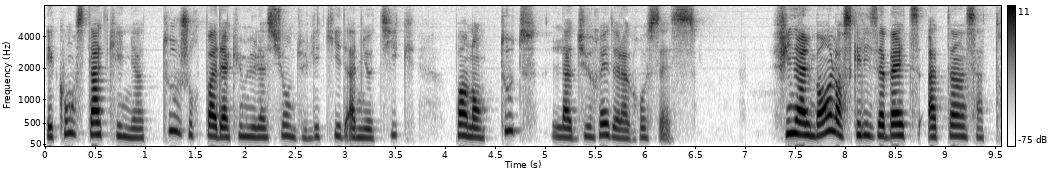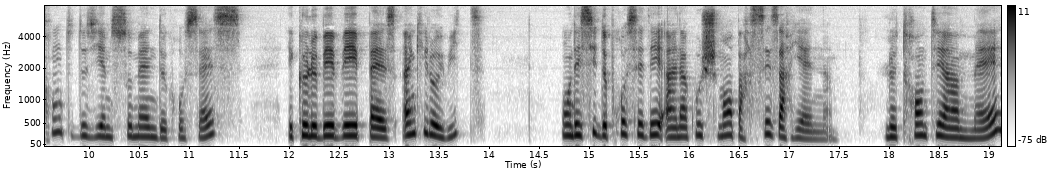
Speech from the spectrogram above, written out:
et constate qu'il n'y a toujours pas d'accumulation du liquide amniotique pendant toute la durée de la grossesse. Finalement, lorsqu'Elisabeth atteint sa 32e semaine de grossesse et que le bébé pèse 1,8 kg, on décide de procéder à un accouchement par césarienne. Le 31 mai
